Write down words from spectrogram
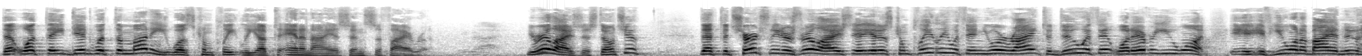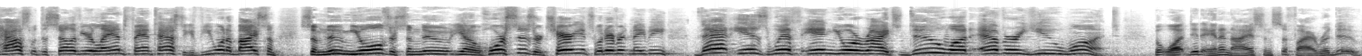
That what they did with the money was completely up to Ananias and Sapphira. You realize this, don't you? That the church leaders realized it is completely within your right to do with it whatever you want. If you want to buy a new house with the sale of your land, fantastic. If you want to buy some, some new mules or some new you know, horses or chariots, whatever it may be, that is within your rights. Do whatever you want. But what did Ananias and Sapphira do?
